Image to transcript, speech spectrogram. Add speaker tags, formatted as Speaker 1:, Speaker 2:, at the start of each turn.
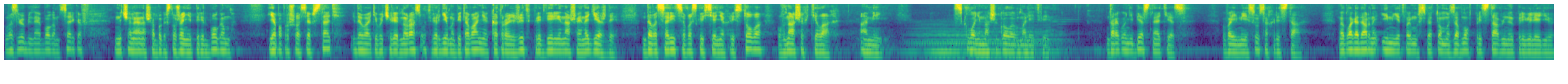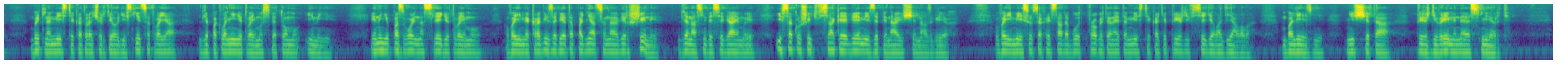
Speaker 1: Возлюбленная Богом Церковь, начиная наше богослужение перед Богом, я попрошу всех встать и давайте в очередной раз утвердим обетование, которое лежит в преддверии нашей надежды, да воцарится воскресение Христова в наших телах. Аминь. Склоним наши головы в молитве. Дорогой Небесный Отец, во имя Иисуса Христа, мы благодарны имени Твоему Святому за вновь представленную привилегию быть на месте, которое чертила десница Твоя для поклонения Твоему святому имени – и ныне позволь наследию Твоему во имя крови завета подняться на вершины, для нас недосягаемые, и сокрушить всякое бремя и запинающий нас грех. Во имя Иисуса Христа да будут прокляты на этом месте, как и прежде, все дела дьявола, болезни, нищета, преждевременная смерть,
